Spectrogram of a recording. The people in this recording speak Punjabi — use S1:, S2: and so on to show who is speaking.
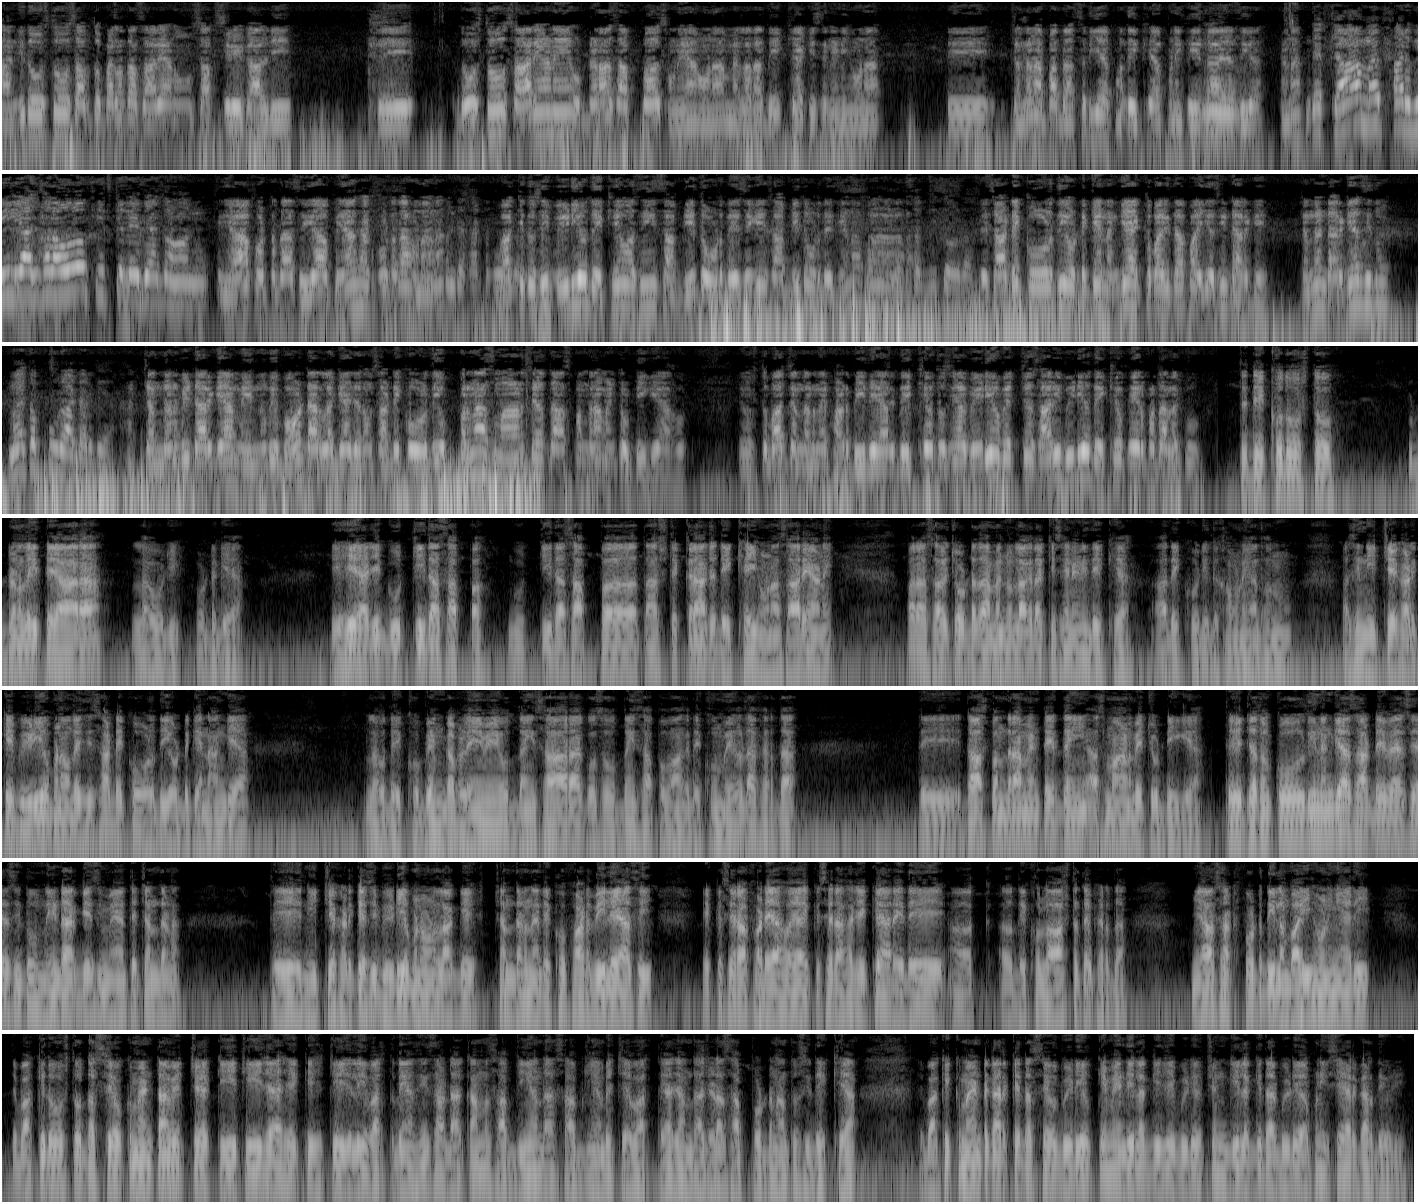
S1: ਹਾਂਜੀ ਦੋਸਤੋ ਸਭ ਤੋਂ ਪਹਿਲਾਂ ਤਾਂ ਸਾਰਿਆਂ ਨੂੰ ਸਤਿ ਸ੍ਰੀ ਅਕਾਲ ਜੀ। ਤੇ ਦੋਸਤੋ ਸਾਰਿਆਂ ਨੇ ਉੱਡਣਾ ਸੱਪ ਸੁਣਿਆ ਹੋਣਾ ਮੈਨੂੰ ਲੱਗਦਾ ਦੇਖਿਆ ਕਿਸੇ ਨੇ ਨਹੀਂ ਹੋਣਾ। ਤੇ ਚੰਦਨ ਆਪਾਂ ਦੱਸ ਦਈਏ ਆਪਾਂ ਦੇਖਿਆ ਆਪਣੇ ਖੇਤ ਆਇਆ ਸੀਗਾ ਹੈਨਾ?
S2: ਦੇਖਿਆ ਮੈਂ ਫੜ ਵੀ ਲਿਆ ਸੀ ਭਲਾ ਉਹ ਖਿੱਚ ਕੇ ਲੈ ਗਿਆ ਗਾਹਾਂ ਨੂੰ।
S1: 50 ਫੁੱਟ ਦਾ ਸੀਗਾ 50 60 ਫੁੱਟ ਦਾ ਹੋਣਾ ਨਾ। ਬਾਕੀ ਤੁਸੀਂ ਵੀਡੀਓ ਦੇਖਿਓ ਅਸੀਂ ਸਬਜ਼ੀ ਤੋੜਦੇ ਸੀਗੇ ਸਬਜ਼ੀ ਤੋੜਦੇ ਸੀ ਹਨਾ ਆਪਾਂ
S2: ਸਬਜ਼ੀ ਤੋੜਦਾ।
S1: ਤੇ ਸਾਡੇ ਕੋਲ ਦੀ ਉੱਡ ਕੇ ਲੰਘਿਆ ਇੱਕ ਵਾਰੀ ਤਾਂ ਭਾਈ ਅਸੀਂ ਡਰ ਗਏ। ਚੰਦਨ ਡਰ ਗਿਆ ਸੀ ਤੂੰ?
S2: ਮੈਂ ਤਾਂ ਪੂਰਾ ਡਰ ਗਿਆ।
S1: ਚੰਦਨ ਵੀ ਡਰ ਗਿਆ ਮੈਨੂੰ ਵੀ ਬਹੁਤ ਡਰ ਲੱਗਿਆ ਜਦੋਂ ਸਾਡੇ ਕੋਲ ਦੀ ਉੱਪਰਨਾ ਸਮਾਨ 'ਚ 10-15 ਮਿੰਟ ਉੱਡੀ ਗਿਆ ਉਹ। ਤੇ ਉਸ ਤੋਂ ਬਾਅਦ ਚੰਦਨ ਨੇ ਫੜ ਵੀ ਲਿਆ। ਦੇਖਿਓ ਤੁਸੀਂ ਆ ਵੀਡੀਓ ਵਿੱਚ ਸਾਰੀ ਵੀਡੀਓ ਦੇਖਿਓ ਫੇਰ ਪਤਾ ਲੱਗੂ। ਤੇ ਦੇਖੋ ਦੋਸਤੋ ਉੱਡਣ ਲਈ ਤਿਆਰ ਆ। ਲਓ ਜੀ ਉੱਡ ਗਿਆ। ਇਹ ਆ ਜੀ ਗੁੱਚੀ ਦਾ ਸੱਪ। ਗੁੱਚੀ ਦਾ ਸੱਪ ਤਾਂ ਸਟਿੱਕਰਾਂ 'ਚ ਦੇਖਿਆ ਹੀ ਹੋਣਾ ਸਾਰਿਆਂ ਨੇ। ਪਰ ਅਸਲ 'ਚ ਉੱਡਦਾ ਮੈਨੂੰ ਲੱਗਦਾ ਕਿਸੇ ਨੇ ਨਹੀਂ ਦੇਖਿਆ। ਆ ਦੇਖੋ ਜੀ ਦਿਖਾਉਣੇ ਆ ਤੁਹਾਨੂੰ। ਅਸੀਂ ਨੀਚੇ ਖੜ ਕੇ ਵੀਡੀਓ ਬਣਾਉਂਦੇ ਸੀ, ਸਾਡੇ ਕੋਲ ਦੀ ਉੱਡ ਕੇ ਲੰਘ ਗਿਆ। ਲਓ ਦੇਖੋ ਬਿੰਗ ਬਲੇਵੇਂ ਉਦਾਂ ਹੀ ਸਾਰਾ ਕੁਝ ਉਦਾਂ ਹੀ ਸੱਪ ਵਾਂਗ ਦੇਖੋ ਮੇਲਦਾ ਫਿਰਦਾ। ਤੇ 10-15 ਮਿੰਟ ਇਦਾਂ ਹੀ ਅਸਮਾਨ ਵਿੱਚ ਉੱਡੀ ਗਿਆ। ਤੇ ਜਦੋਂ ਕੋਲ ਦੀ ਲੰਘਿਆ ਸਾਡੇ, ਵੈਸੇ ਅਸੀਂ ਦੋਨੇ ਹੀ ਡਰ ਗਏ ਸੀ, ਮੈਂ ਤੇ ਚੰਦਨ। ਤੇ ਨੀਚੇ ਖੜ ਕੇ ਅਸੀਂ ਵੀਡੀਓ ਬਣਾਉਣ ਲੱਗ ਗਏ। ਚੰਦਨ ਨੇ ਦੇਖੋ ਫੜ ਵੀ ਲਿਆ ਸੀ। ਇੱਕ ਸਿਰਾ ਫੜਿਆ ਹੋਇਆ, ਇੱਕ ਸਿਰਾ ਹਜੇ ਕਿਆਰੇ ਦੇ ਦੇਖੋ ਲਾਸਟ ਤੇ ਫਿਰਦਾ। 50-60 ਫੁੱਟ ਦੀ ਲੰਬਾਈ ਹੋਣੀ ਹੈ ਇਹਦੀ। ਤੇ ਬਾਕੀ ਦੋਸਤੋ ਦੱਸਿਓ ਕਮੈਂਟਾਂ ਵਿੱਚ ਕੀ ਚੀਜ਼ ਹੈ ਇਹ ਕਿਸ ਚੀਜ਼ ਲਈ ਵਰਤਦੇ ਹਾਂ ਅਸੀਂ, ਸਾਡਾ ਕੰਮ ਸਬਜ਼ੀਆਂ ਦਾ, ਸਬਜ਼ੀਆਂ ਵਿੱਚ ਵਰਤਿਆ ਜਾਂਦਾ, ਜਿਹੜਾ ਸੱਪ ਉੱਡਣਾ ਤੁਸੀਂ ਦੇਖਿਆ। ਤੇ ਬਾਕੀ ਕਮੈਂਟ ਕਰਕੇ ਦੱਸਿਓ ਵੀਡੀਓ ਕਿਵੇਂ ਦੀ ਲੱਗੀ, ਜੇ ਵੀਡੀਓ ਚੰਗੀ ਲੱਗੀ ਤਾਂ ਵੀਡੀਓ ਆਪਣੀ ਸ਼ੇਅਰ ਕਰ ਦਿਓ ਜੀ।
